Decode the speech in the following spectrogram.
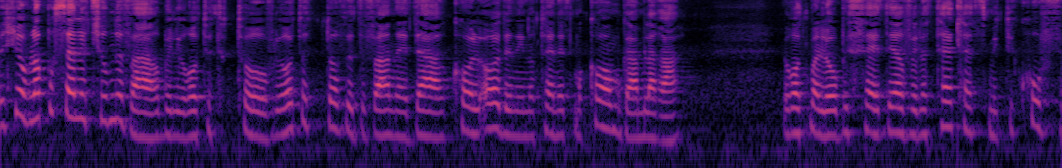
ושוב, לא פוסלת שום דבר בלראות את הטוב. לראות את הטוב זה דבר נהדר, כל עוד אני נותנת מקום גם לרע. לראות מה לא בסדר ולתת לעצמי תיקוף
